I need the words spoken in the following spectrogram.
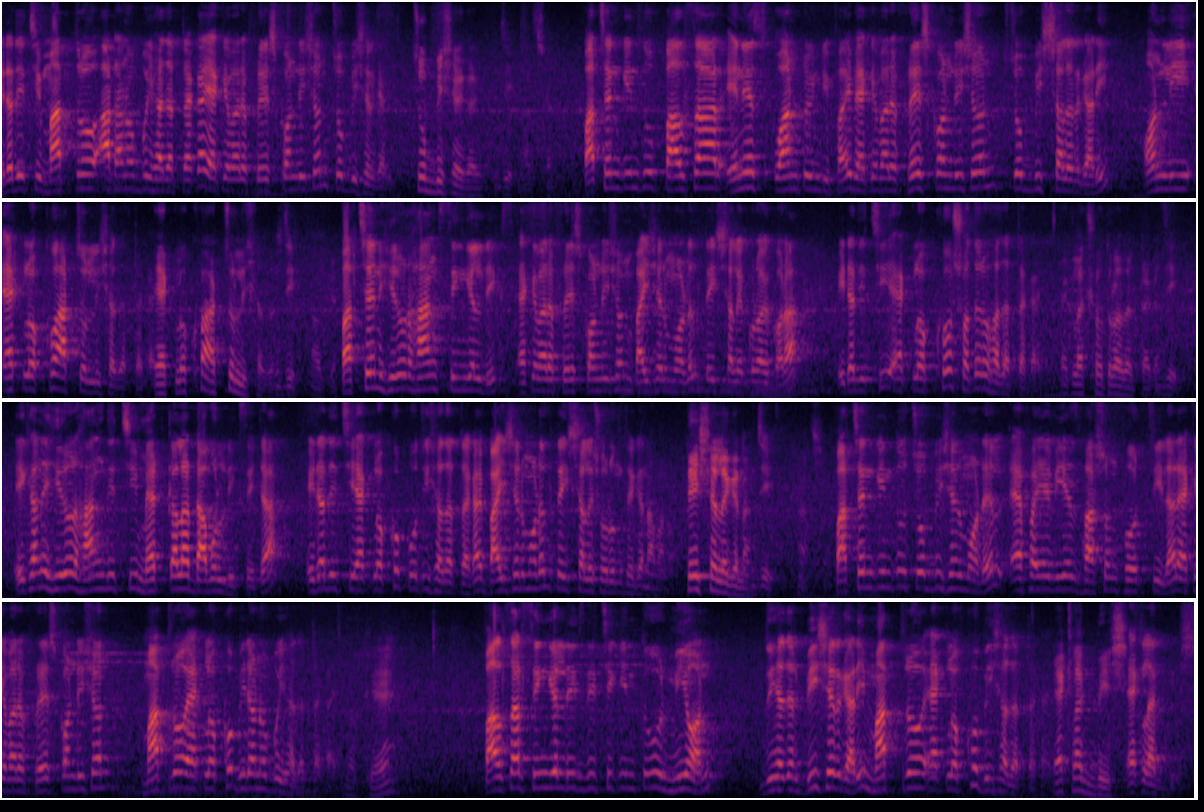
এটা দিচ্ছি মাত্র আটানব্বই হাজার টাকায় একেবারে ফ্রেশ কন্ডিশন চব্বিশের গাড়ি। চব্বিশের গাড়ি। জি। আচ্ছা। পাচ্ছেন কিন্তু Pulsar NS one twenty five একেবারে ফ্রেশ কন্ডিশন চব্বিশ সালের গাড়ি অনলি এক লক্ষ আটচল্লিশ হাজার টাকা। এক লক্ষ আটচল্লিশ হাজার। জি। ওকে। পাচ্ছেন হিরোর হাং সিঙ্গেল ডিস্ক একেবারে ফ্রেশ কন্ডিশন বাইশের মডেল তেইশ সালে ক্রয় করা। এটা দিচ্ছি এক লক্ষ সতেরো হাজার টাকায়। এক লাখ সতেরো হাজার টাকা। জি। এখানে হিরোর হাং দিচ্ছি ম্যাট কালার ডাবল ডিস্ক এটা। এটা দিচ্ছি এক লক্ষ পঁচিশ হাজার টাকায়। বাইশের মডেল তেইশ সালে শোরুম থেকে নামানো। তেইশ সালে কেনা? জি। আচ্ছা। পাচ্ছেন কিন্তু চব্বিশের model FI ABS version four thriller একেবারে ফ্রেশ কন্ডিশন মাত্র এক লক্ষ বিরানব্বই হাজার টাকায়। ওকে। পালসার সিঙ্গেল ডিস্ক দিচ্ছি কিন্তু নিয়ন দুই হাজার বিশের গাড়ি মাত্র এক লক্ষ বিশ হাজার টাকায়। এক লাখ বিশ। এক লাখ বিশ।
